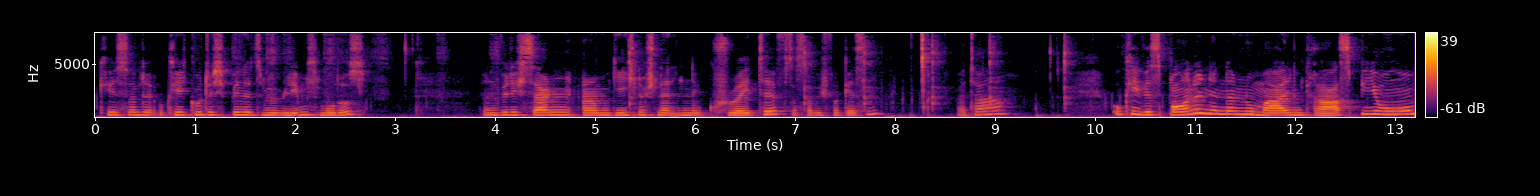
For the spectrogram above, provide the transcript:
Okay, sollte, okay, gut, ich bin jetzt im Überlebensmodus. Dann würde ich sagen, ähm, gehe ich noch schnell in den Creative. Das habe ich vergessen. Weiter. Okay, wir spawnen in einem normalen Grasbiom.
